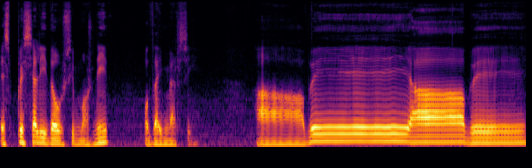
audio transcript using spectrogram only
especially those in most need of thy mercy. Ave, Ave,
